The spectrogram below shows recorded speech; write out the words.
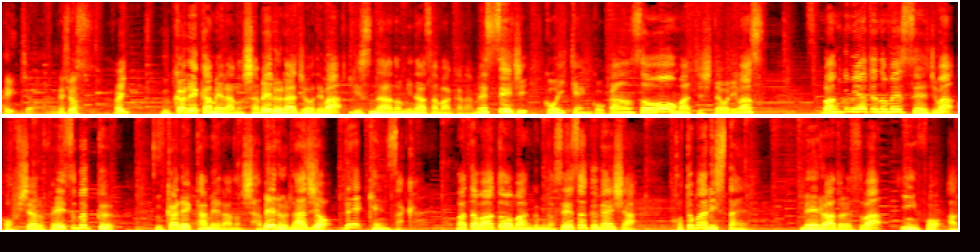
はいじゃあお願いします。はい。浮かれカメラのしゃべるラジオではリスナーの皆様からメッセージご意見ご感想をお待ちしております。番組宛てのメッセージはオフィシャル Facebook 浮かれカメラのしゃべるラジオで検索。または当番組の制作会社言葉リスタへメールアドレスは info アッ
